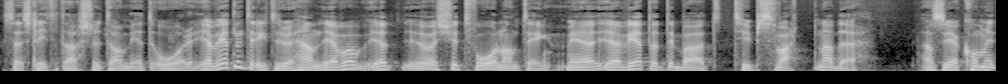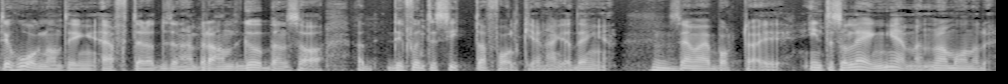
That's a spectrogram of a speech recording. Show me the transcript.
så här, slitit arslet av mig ett år. Jag vet inte riktigt hur det hände. Jag var, jag, jag var 22 någonting. Men jag, jag vet att det bara typ svartnade. Alltså jag kommer inte ihåg någonting efter att den här brandgubben sa att det får inte sitta folk i den här gardängen. Sen var jag borta i, inte så länge, men några månader.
